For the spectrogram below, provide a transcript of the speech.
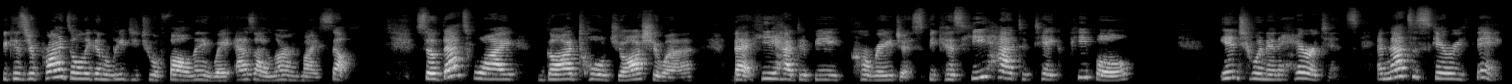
because your pride's only going to lead you to a fall anyway, as I learned myself. So that's why God told Joshua that he had to be courageous because he had to take people into an inheritance. And that's a scary thing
